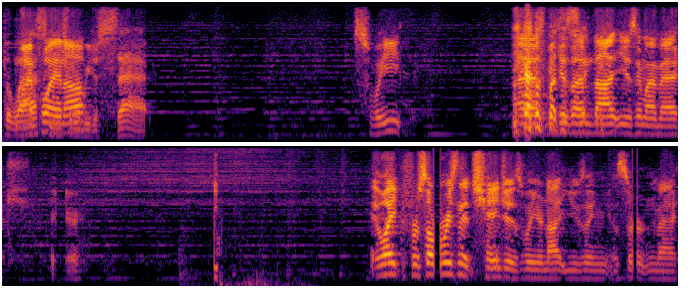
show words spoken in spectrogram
the last playing mission where we just sat. Sweet. Yeah, Uh, I was about to because I'm not using my Mac here. It, like, for some reason it changes when you're not using a certain Mac.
